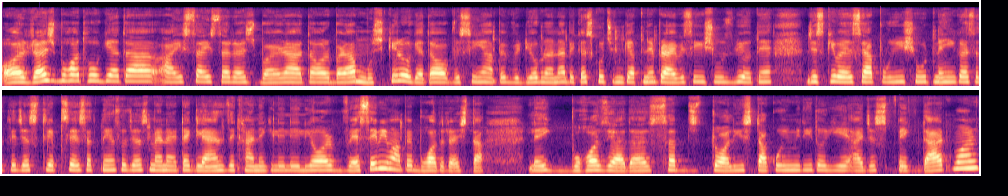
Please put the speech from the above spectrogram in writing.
और रश बहुत हो गया था, आहिस्ता आहिस्ता रश बढ़ रहा था और बड़ा मुश्किल हो गया था। ऑब्वियसली यहाँ पे वीडियो बनाना बिकॉज़ कुछ इनके अपने प्राइवेसी इश्यूज़ भी होते हैं, जिसकी वजह से आप पूरी शूट नहीं कर सकते जस्ट क्लिप्स ले सकते हैं। सो जस्ट मैंने एट ए ग्लैंस दिखाने के लिए ले लिया और वैसे भी वहाँ पर बहुत रश था। लाइक बहुत ज़्यादा, सब ट्रॉली स्टक हुई थी तो ये I just pick that one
